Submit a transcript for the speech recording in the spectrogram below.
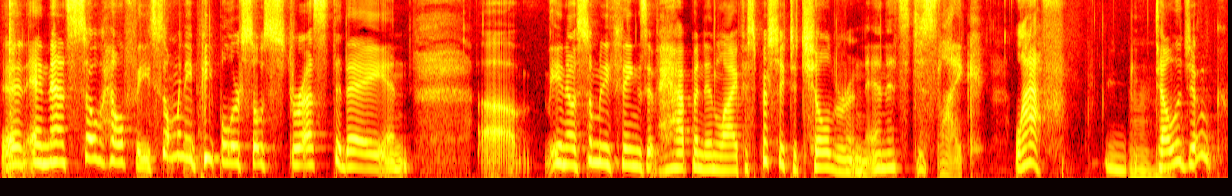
And, and that's so healthy. So many people are so stressed today. And, um, you know, so many things have happened in life, especially to children. And it's just like, laugh, tell a joke,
